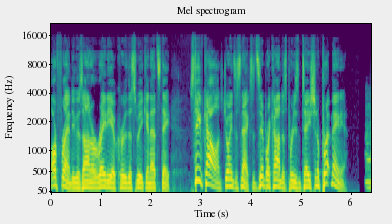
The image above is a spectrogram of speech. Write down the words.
our friend who was on our radio crew this week in that state. Steve Collins joins us next at Zimbrick Honda's presentation of Prep Mania. Am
